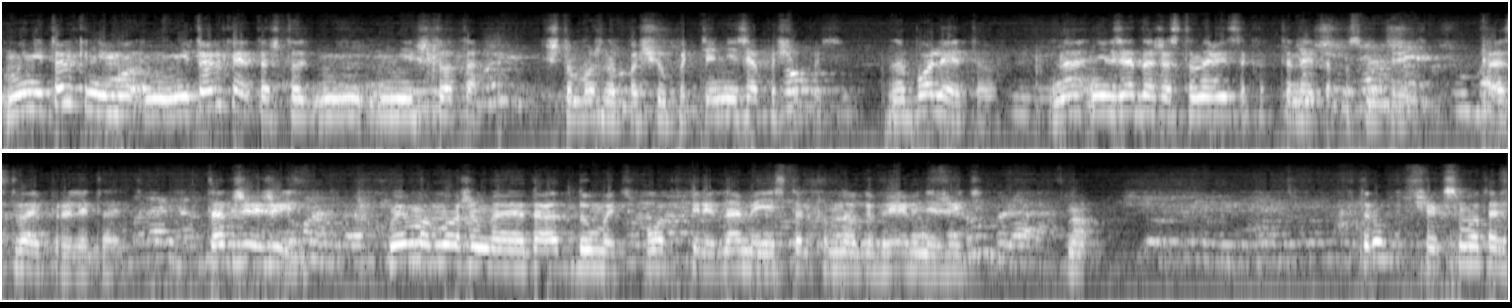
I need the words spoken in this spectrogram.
мы не только не, не только это, что не что-то, что можно пощупать, тебе нельзя пощупать. Но более этого, на, нельзя даже остановиться как-то на это посмотреть. Раз-два и пролетает. Так же и жизнь. Мы можем э, да, думать, вот перед нами есть столько много времени жить. Но вдруг человек смотрит,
